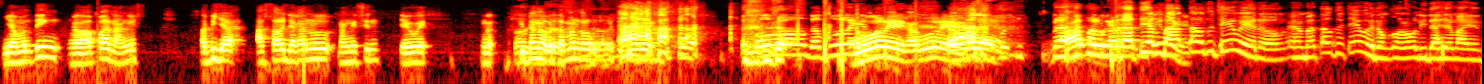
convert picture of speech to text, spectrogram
Yang penting nggak apa-apa nangis. Tapi ja- asal jangan lu nangisin cewek. Nggak, Oh, kita nggak berteman kalau nangisin cewek. oh, nggak boleh. Nggak boleh, nggak boleh. Nggak boleh. Berarti, Apa lu berarti yang cewek batal tuh cewek dong. Yang batal tuh cewek dong kalau lidahnya main.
